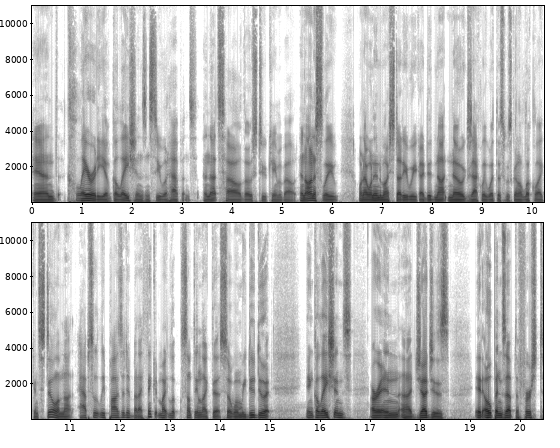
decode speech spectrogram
and clarity of Galatians and see what happens. And that's how those two came about. And honestly, when I went into my study week, I did not know exactly what this was going to look like. And still, I'm not absolutely positive, but I think it might look something like this. So when we do do it in Galatians or in uh, Judges, it opens up the first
